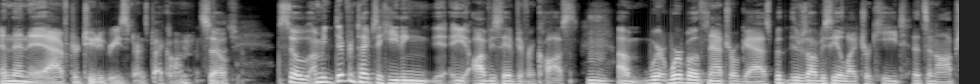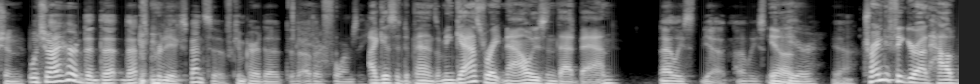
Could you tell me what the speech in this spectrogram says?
and then after two degrees, it turns back on. So, Gotcha. So I mean, different types of heating obviously have different costs. Mhm. Um, we're we're both natural gas, but there's obviously electric heat that's an option. Which I heard that, that that's pretty expensive compared to, to the other forms of heat. I guess it depends. I mean, gas right now isn't that bad. at least, yeah, at least Yeah. here. Yeah. Trying to figure out how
